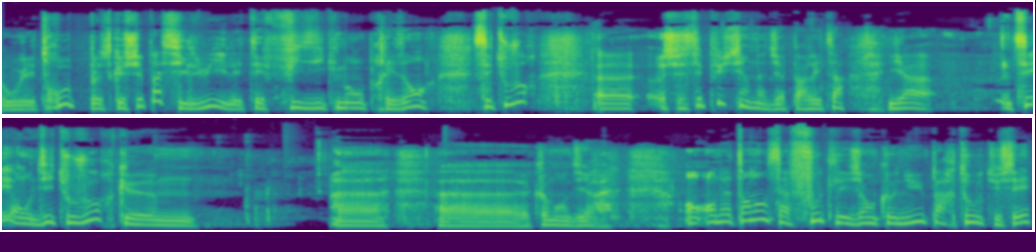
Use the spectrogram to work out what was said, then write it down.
ou les troupes, parce que je sais pas si lui il était physiquement présent. C'est toujours, euh, je sais plus si on a déjà parlé de ça. Il y a, tu sais, on dit toujours que euh, euh, comment dire on, a tendance à foutre les gens connus partout, tu sais.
